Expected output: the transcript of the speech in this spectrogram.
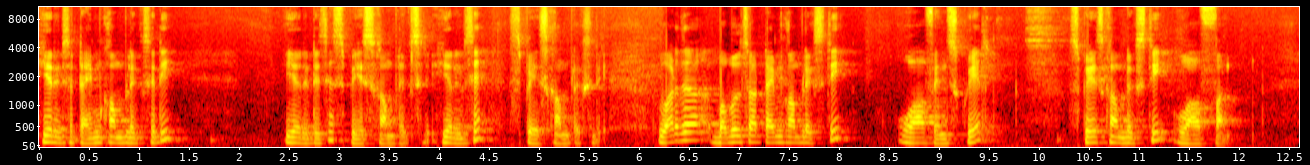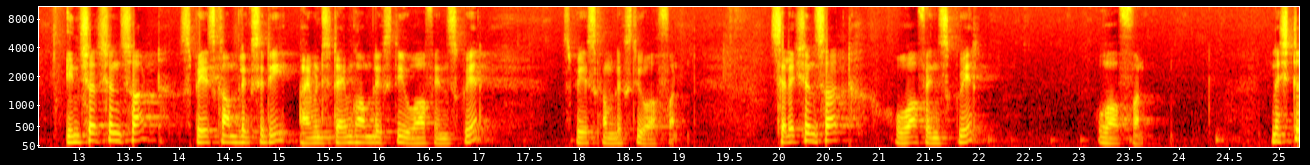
here it is a time complexity, here it is a space complexity, here it is a space complexity. What are the bubble sort time complexity? O of n square, space complexity O of 1. Insertion sort, space complexity, I mean time complexity O of n square, space complexity O of 1. Selection sort, O of n square, O of 1. Next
